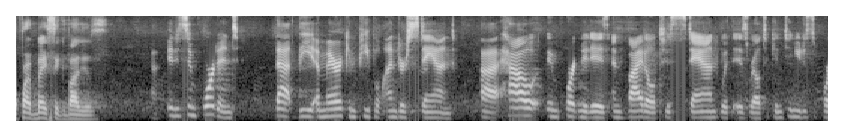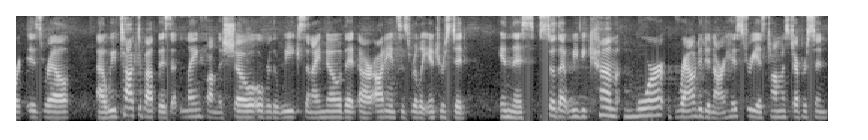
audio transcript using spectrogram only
of our basic values it is important that the American people understand uh, how important it is and vital to stand with Israel, to continue to support Israel. Uh, we've talked about this at length on the show over the weeks, and I know that our audience is really interested in this so that we become more grounded in our history. As Thomas Jefferson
